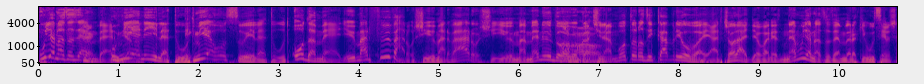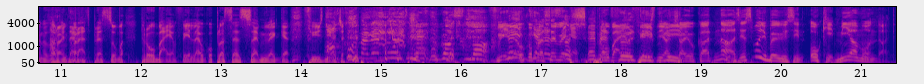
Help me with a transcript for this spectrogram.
Ugyanaz az ember. ugyanaz. Milyen életút, milyen hosszú életút. Oda megy, ő már fővárosi, ő már városi, ő már menő dolgokat Aha. csinál, motorozik, Cabrióval jár, családja van. Ez nem ugyanaz az ember, aki 20 évesen az Hát aranykalász presszóba próbálja fél leokoplassz szemüveggel fűzni Akkor már nem volt megragasztva! Fél szemüveggel sebet próbálja fűzni a csajokat. Na, azért mondjuk be őszint. Oké, mi a mondat?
